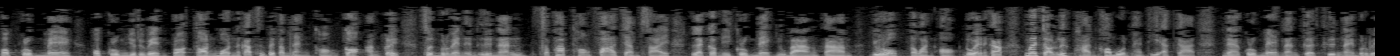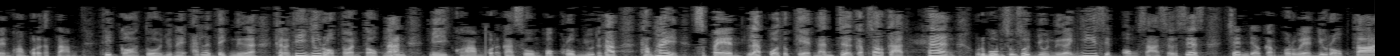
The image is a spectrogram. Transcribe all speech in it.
พบกลุ่มเมฆปกคลุมอยู่บริเวณตอนบนนะครับซึ่งเป็นตำแหน่งของเกาะอังกฤษ ส่วนบริเวณอื่นๆนั้น สภาพท้องฟ้าแจ่มใส และก็มีกลุ่มเมฆอยู่บ้างตามยุโรปตะวันออกด้วยนะครับเมื่อเจาะลึกผ่านข้อมูลแผนที่อากาศ แนวกลุ่มเมฆนั้นเกิดขึ้นในบริเวณความกดอากาศต่ำที่ก่อตัวอยู่ในแอตแลนติกเหนือ ขณะที่ยุโรปตะวันตกนั้น มีความกดอากาศสูงปกคลุมอยู่นะครับทำให้สเปนและโปรตุเกสนั้นเจอกับสภาพอากาศแห้ง อุณหภูมิสูงสุดอยู่เหนือ 20 องศาเซลเซียส เช่นเดียวกับบริเวณยุโรปใต้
